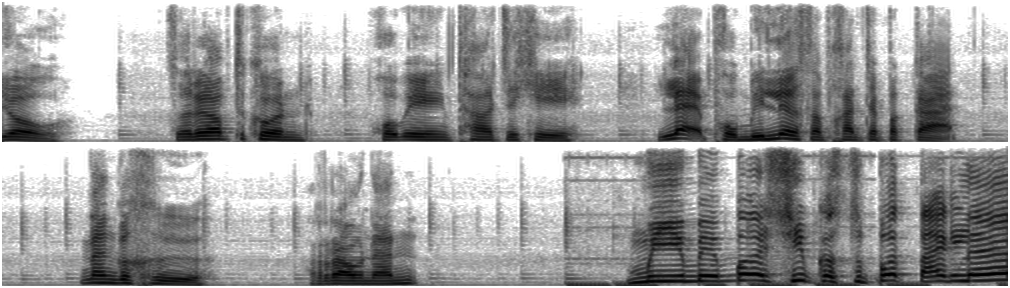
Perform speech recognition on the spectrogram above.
โยสวัสดีครับทุกคน ผมเองทาวเจเคและผมมีเรื่องสำคัญจะประกาศ นั่นก็คือ เรานั้น มีเมมเบอร์ชิพกับซูเปอร์แตงแล้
